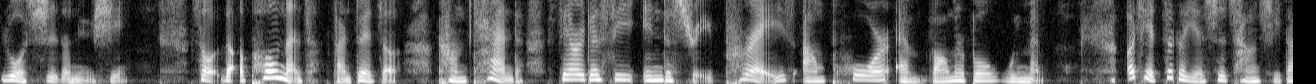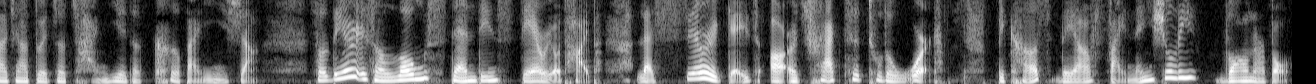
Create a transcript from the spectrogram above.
弱势的女性。So the opponent 反对者 contend surrogacy industry preys on poor and vulnerable women，而且这个也是长期大家对这产业的刻板印象。So there is a long-standing stereotype that surrogates are attracted to the work because they are financially vulnerable.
